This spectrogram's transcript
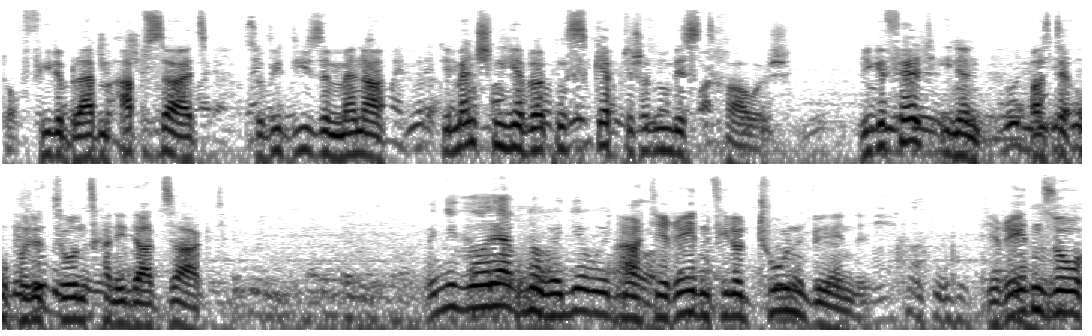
Doch viele bleiben abseits, so wie diese Männer. Die Menschen hier wirken skeptisch und misstrauisch. Wie gefällt Ihnen, was der Oppositionskandidat sagt? Ach, die reden viel und tun wenig. Die reden so,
